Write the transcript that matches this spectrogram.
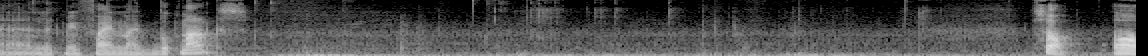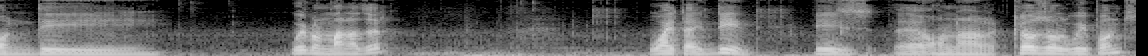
Uh, let me find my bookmarks. So on the weapon manager what I did is uh, on our close all weapons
